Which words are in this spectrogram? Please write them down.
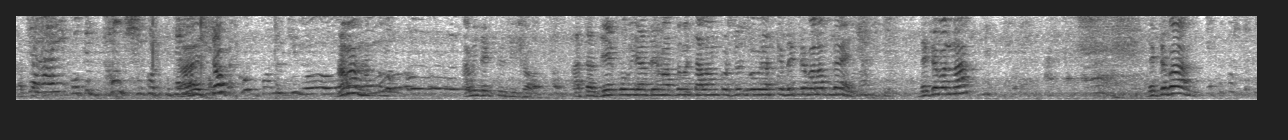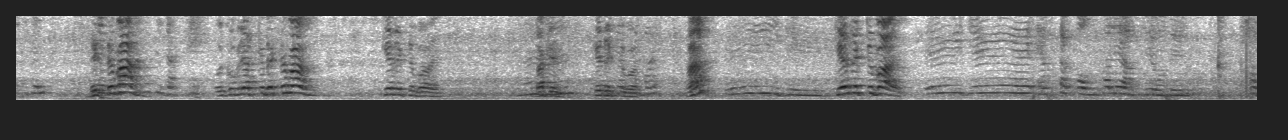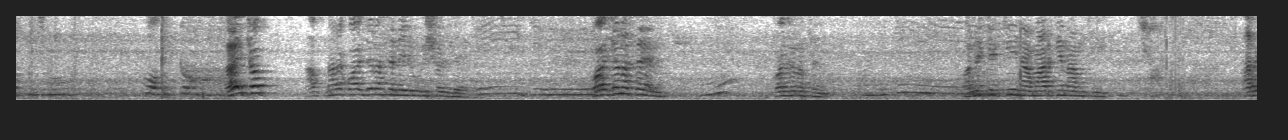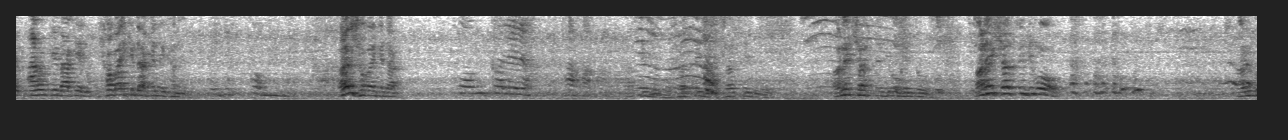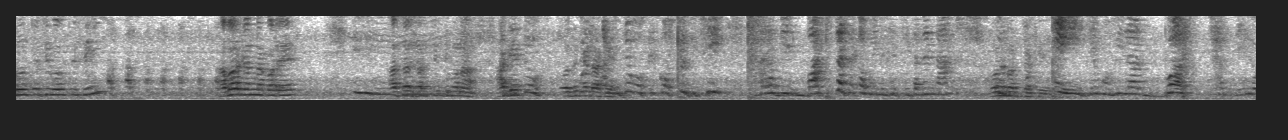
চাই ওকে ধ্বংস করতে চাই। চুপ। খুব ভালো ছিল। নামান হাত নামান। আমি দেখতেছি সব আচ্ছা যে কবিরাজের মাধ্যমে চালান করছে ওই কবিরাজকে দেখতে পান আপনি দেখতে পান না দেখতে পান। দেখতে পান? ওই কবিরাজকে দেখতে পান কে দেখতে পায় ডাকেন কে দেখতে পায় হ্যাঁ কে দেখতে পায় এই যে একটা কঙ্কালে আছে ওদের সবকিছু কঙ্কাল এই চুপ আপনারা কয়জন আছেন এই রোগীর শরীরে? কয়জন আছেন? কয়জন আছেন? অনেকে কি নাম? আর কে নাম কি? আর আরও কে ডাকেন? সবাইকে ডাকেন এখানে। এই সবাইকে ডাক। শাস্তি দিব শাস্তি দিব শাস্তি দিব। অনেক শাস্তি দিব কিন্তু। অনেক শাস্তি দিব। আমি বলতেছি বলতেছি। আবার কান্না করে। আচ্ছা শাস্তি দিব না। আগে ওদেরকে ডাকেন আমি যে ওকে কষ্ট দিচ্ছি। সারাদিন বাচ্চাটাকে মেনে ফেলছি জানেন না? কোন বাচ্চাকে? এই যে মহিলার বাচ্চা ছিল।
